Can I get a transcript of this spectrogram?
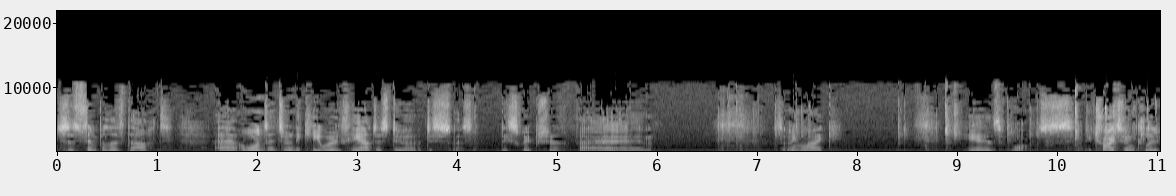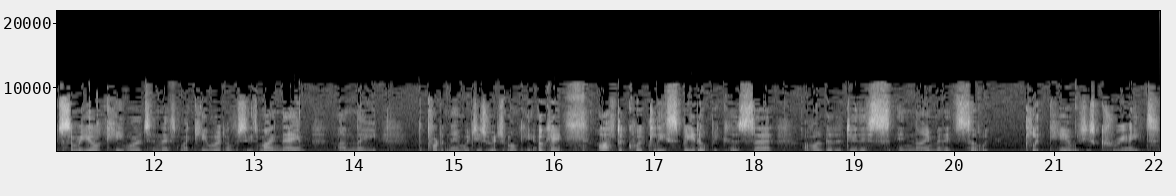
just as simple as that. Uh, I won't enter any keywords. Here I'll just do a, a description. Um, something like here's what's if you try to include some of your keywords in this my keyword obviously is my name and the the product name which is Rich Monkey okay I'll have to quickly speed up because uh, I've got to do this in nine minutes so we click here which is create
